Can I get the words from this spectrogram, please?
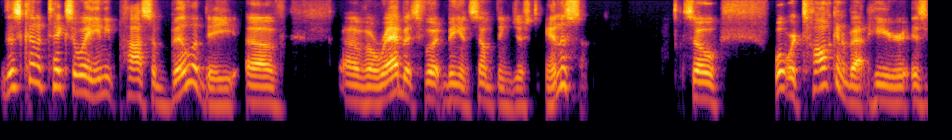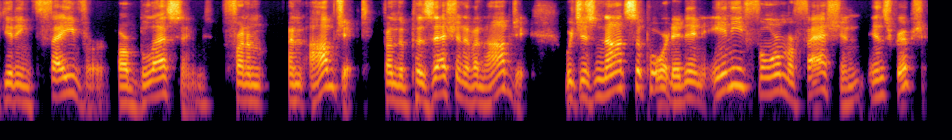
this kind of takes away any possibility of, of a rabbit's foot being something just innocent. So what we're talking about here is getting favor or blessings from an object, from the possession of an object, which is not supported in any form or fashion in Scripture.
